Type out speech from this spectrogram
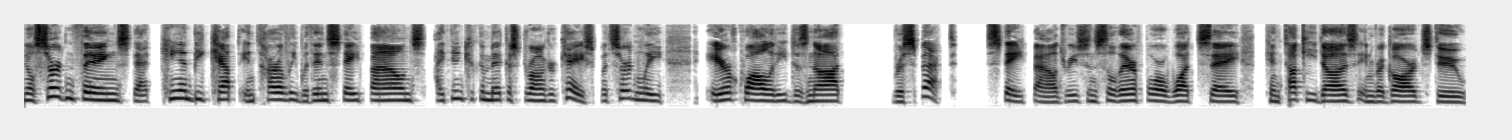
you know, certain things that can be kept entirely within state bounds, I think you can make a stronger case. But certainly, air quality does not respect state boundaries. And so, therefore, what, say, Kentucky does in regards to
